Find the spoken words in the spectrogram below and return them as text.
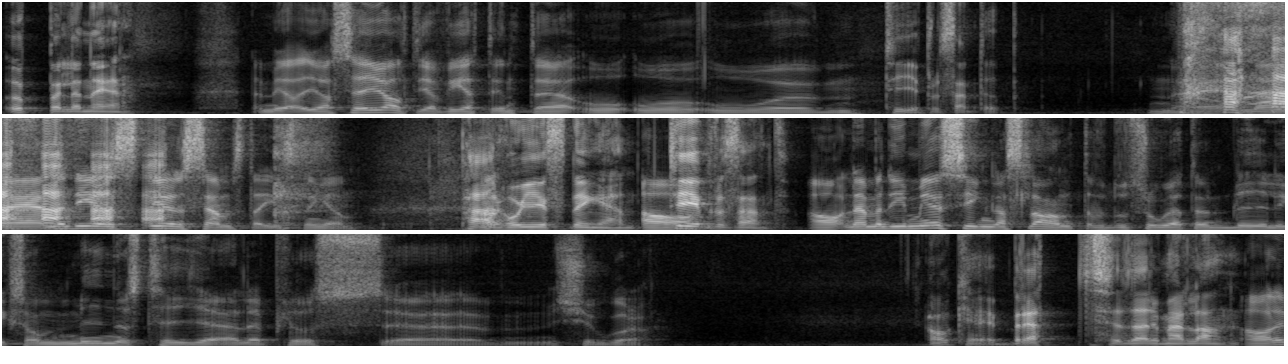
Upp eller ner? Nej, Men jag, jag säger ju alltid jag vet inte och... och, och ehm, 10 procent upp. Nej, nej, men det är, det är den sämsta gissningen. Per-gissningen, Ja. 10 procent. Ja, nej men det är mer singla slant och då tror jag att den blir liksom minus 10 eller plus eh, 20 då. Okej, brett däremellan. Ja, det,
